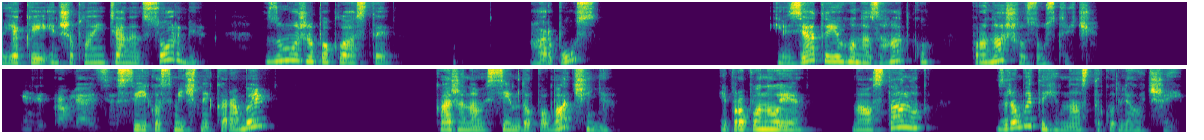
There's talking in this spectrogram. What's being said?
В який іншопланетянин Сормі зможе покласти гарбуз і взяти його на згадку про нашу зустріч. Він відправляється в свій космічний корабель, каже нам всім до побачення і пропонує наостанок зробити гімнастику для очей.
